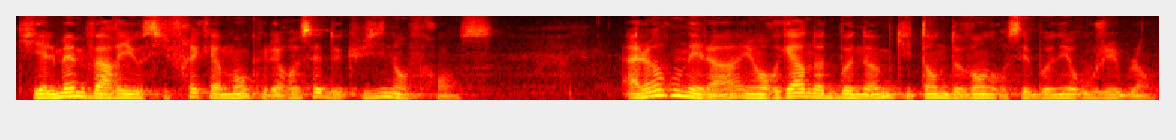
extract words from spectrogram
qui elle-même varie aussi fréquemment que les recettes de cuisine en France. Alors on est là et on regarde notre bonhomme qui tente de vendre ses bonnets rouges et blancs.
